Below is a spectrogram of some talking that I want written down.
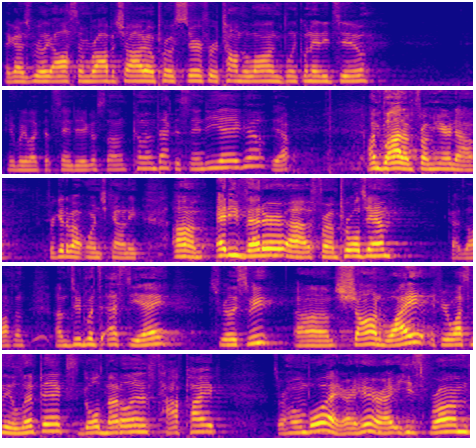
That guy's really awesome. Rob Machado, pro surfer. Tom DeLonge, Blink 182. Anybody like that San Diego song? Coming back to San Diego? Yeah. I'm glad I'm from here now. Forget about Orange County. Um, Eddie Vedder uh, from Pearl Jam. Guy's awesome. Um, dude went to SDA. It's really sweet. Um, Shaun White, if you're watching the Olympics, gold medalist, half pipe. It's our homeboy right here, right? He's from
